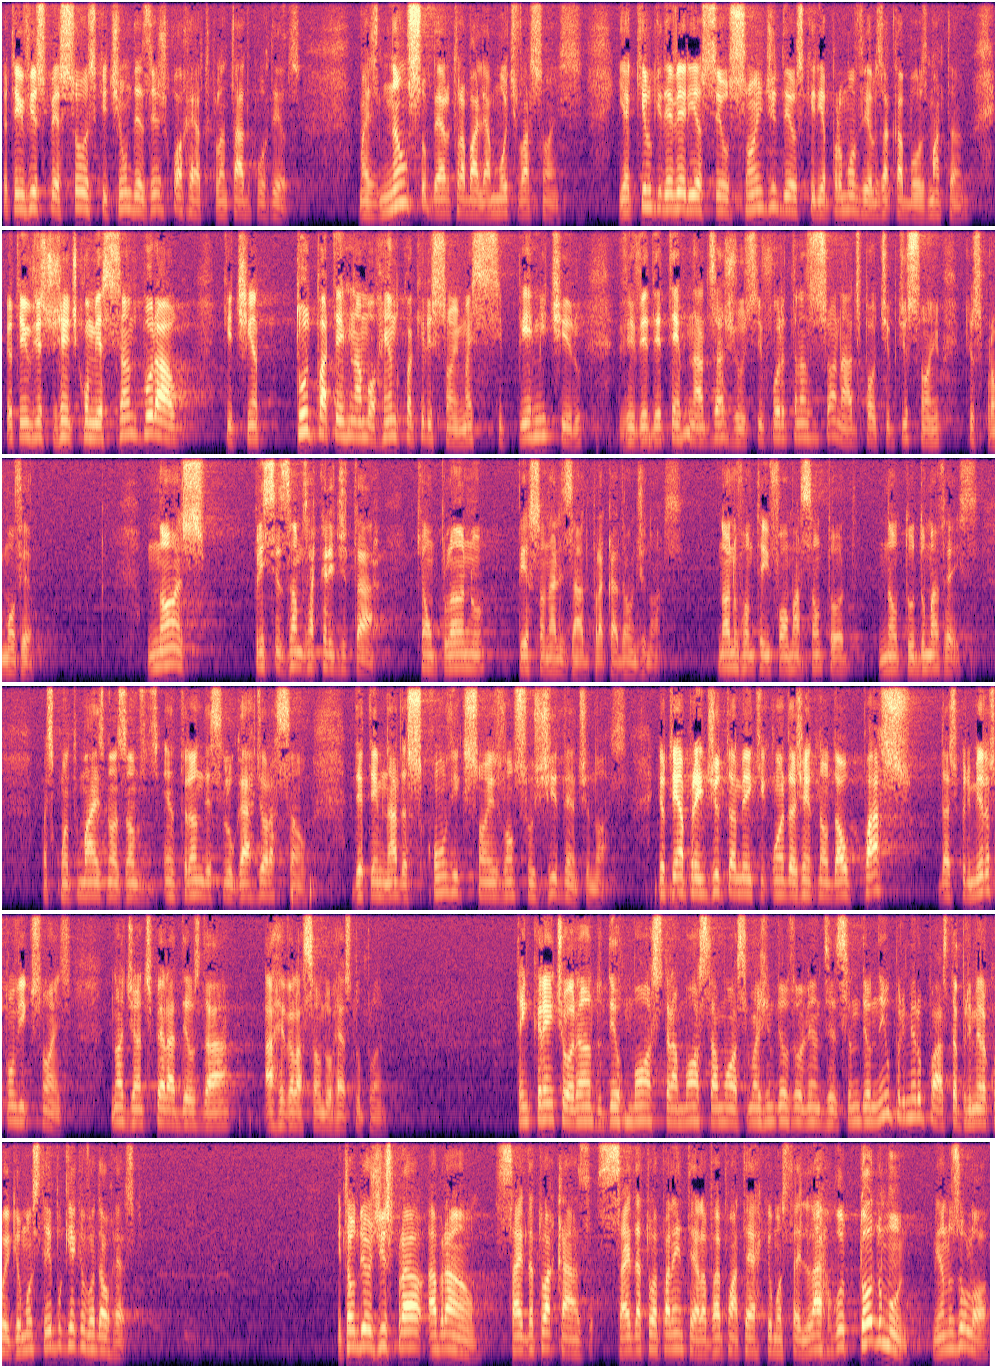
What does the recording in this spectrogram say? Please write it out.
Eu tenho visto pessoas que tinham um desejo correto plantado por Deus, mas não souberam trabalhar motivações. E aquilo que deveria ser o sonho de Deus, queria promovê-los, acabou os matando. Eu tenho visto gente começando por algo que tinha tudo para terminar morrendo com aquele sonho, mas se permitiram viver determinados ajustes e foram transicionados para o tipo de sonho que os promoveu. Nós precisamos acreditar que é um plano personalizado para cada um de nós. Nós não vamos ter informação toda, não tudo de uma vez. Mas quanto mais nós vamos entrando nesse lugar de oração, determinadas convicções vão surgir dentro de nós. Eu tenho aprendido também que quando a gente não dá o passo das primeiras convicções, não adianta esperar Deus dar a revelação do resto do plano. Tem crente orando, Deus mostra, mostra, mostra. Imagina Deus olhando e dizendo, você não deu nem o primeiro passo da primeira coisa que eu mostrei, por que, que eu vou dar o resto? Então Deus diz para Abraão: sai da tua casa, sai da tua parentela, vai para uma terra que eu mostrei. Ele largou todo mundo, menos o Ló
